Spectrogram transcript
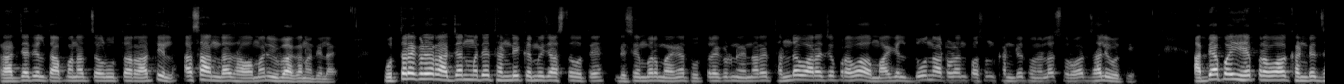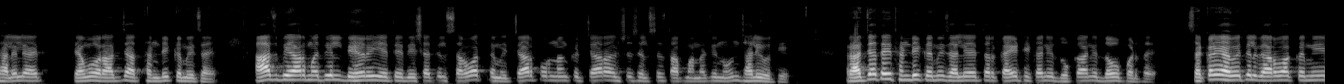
राज्यातील तापमानात चढ उतार राहतील असा अंदाज हवामान विभागानं दिलाय. उत्तरेकडील राज्यांमध्ये थंडी कमी जास्त होते. डिसेंबर महिन्यात उत्तरेकडून येणारे थंड वाराचे प्रवाह मागील दोन आठवड्यांपासून खंडित होण्याला सुरुवात झाली होती. अद्यापही हे प्रवाह खंडित झालेले आहेत. त्यामुळे राज्यात थंडी कमीच आहे. आज बिहारमधील डेहरी येथे देशातील सर्वात कमी चार पूर्णांक चार अंश सेल्सिअस तापमानाची नोंद झाली होती. राज्यातही थंडी कमी झाली आहे तर काही ठिकाणी धोका आणि दव पडत आहे सकाळी हवेतील गारवा कमी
